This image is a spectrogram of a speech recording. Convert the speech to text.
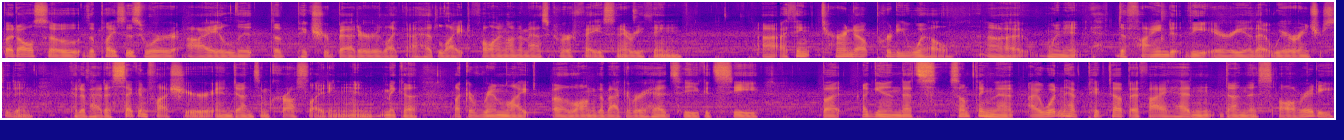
But also the places where I lit the picture better, like I had light falling on the mask of her face and everything, uh, I think turned out pretty well uh, when it defined the area that we were interested in. Could have had a second flash here and done some cross lighting and make a like a rim light along the back of her head so you could see. But again that's something that I wouldn't have picked up if I hadn't done this already.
